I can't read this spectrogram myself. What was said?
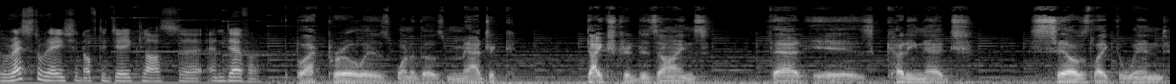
restoration of the J-class uh, Endeavour. The Black Pearl is one of those magic Dykstra designs that is cutting edge, sails like the wind,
